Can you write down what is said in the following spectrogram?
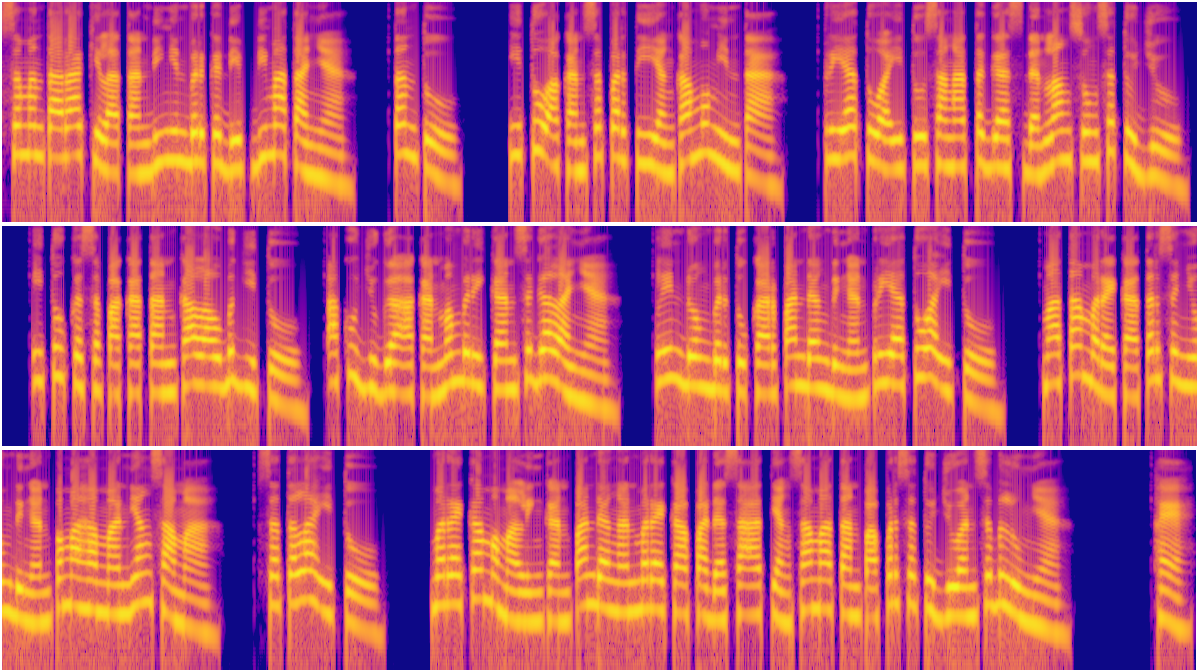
Sementara kilatan dingin berkedip di matanya. Tentu, itu akan seperti yang kamu minta. Pria tua itu sangat tegas dan langsung setuju. Itu kesepakatan kalau begitu. Aku juga akan memberikan segalanya. Lindong bertukar pandang dengan pria tua itu. Mata mereka tersenyum dengan pemahaman yang sama. Setelah itu, mereka memalingkan pandangan mereka pada saat yang sama tanpa persetujuan sebelumnya. Heh,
